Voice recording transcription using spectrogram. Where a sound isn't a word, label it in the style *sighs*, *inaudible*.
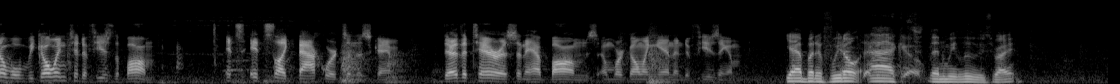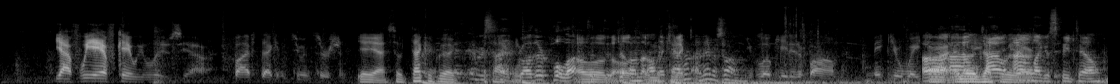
no, well, we go in to defuse the bomb. It's it's like backwards in this game. They're the terrorists and they have bombs, and we're going in and defusing them. Yeah, but if we Ten don't act, go. then we lose, right? Yeah, if we AFK, we lose. Yeah. Five seconds to insertion. Yeah, yeah. So technically, like Ever seen my brother pull up Oh, to- to- the- on, the, the on the camera? I never saw him. You've located a bomb. Make your way to Uh, Alright, I know don't- exactly I don't, I don't like a speed tail.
